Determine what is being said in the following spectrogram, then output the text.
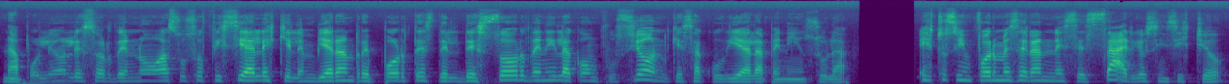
Napoleón les ordenó a sus oficiales que le enviaran reportes del desorden y la confusión que sacudía la península. Estos informes eran necesarios, insistió,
